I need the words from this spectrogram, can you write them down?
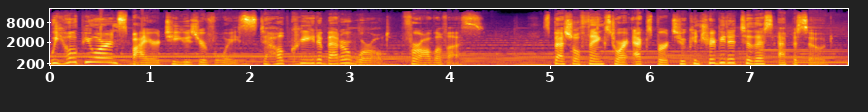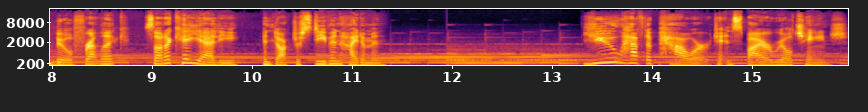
We hope you are inspired to use your voice to help create a better world for all of us. Special thanks to our experts who contributed to this episode Bill Frelick, Sara Kayali, and Dr. Steven Heydemann. You have the power to inspire real change.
